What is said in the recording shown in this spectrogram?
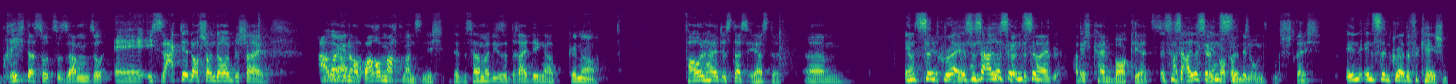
bricht das so zusammen, so, ey, ich sag dir doch schon dauernd Bescheid. Aber ja. genau, warum macht man es nicht? Jetzt haben wir diese drei Dinger. Genau. Faulheit ist das erste. Ähm, Instant Gra es ist alles instant. Habe ich keinen Bock jetzt. Es ist alles instant. Bock auf den Umzugsstrech. In instant Gratification.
